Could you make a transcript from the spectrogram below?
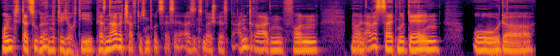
Und dazu gehören natürlich auch die personalwirtschaftlichen Prozesse, also zum Beispiel das Beantragen von neuen Arbeitszeitmodellen oder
